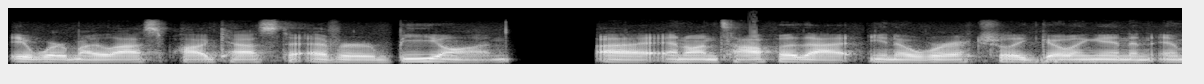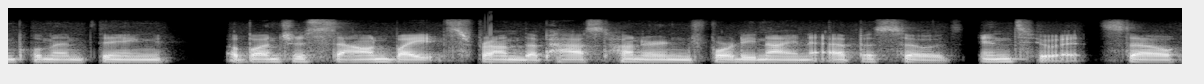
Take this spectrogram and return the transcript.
it were my last podcast to ever be on. Uh, and on top of that, you know, we're actually going in and implementing a bunch of sound bites from the past 149 episodes into it. So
